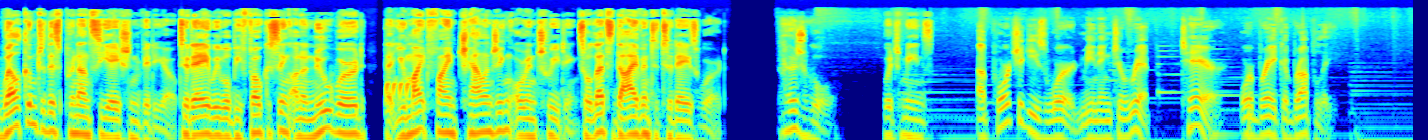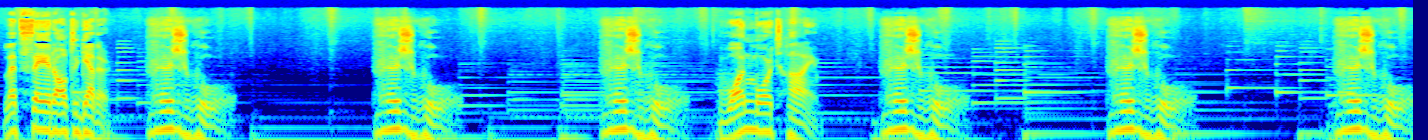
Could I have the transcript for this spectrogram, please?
Welcome to this pronunciation video. Today we will be focusing on a new word that you might find challenging or intriguing. So let's dive into today's word, Rasgou. which means, A Portuguese word meaning to rip, tear, or break abruptly. let's say it all together. Rasgou. Rasgou. Rasgou. One more time. Rasgou. Rasgou. Rasgou.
